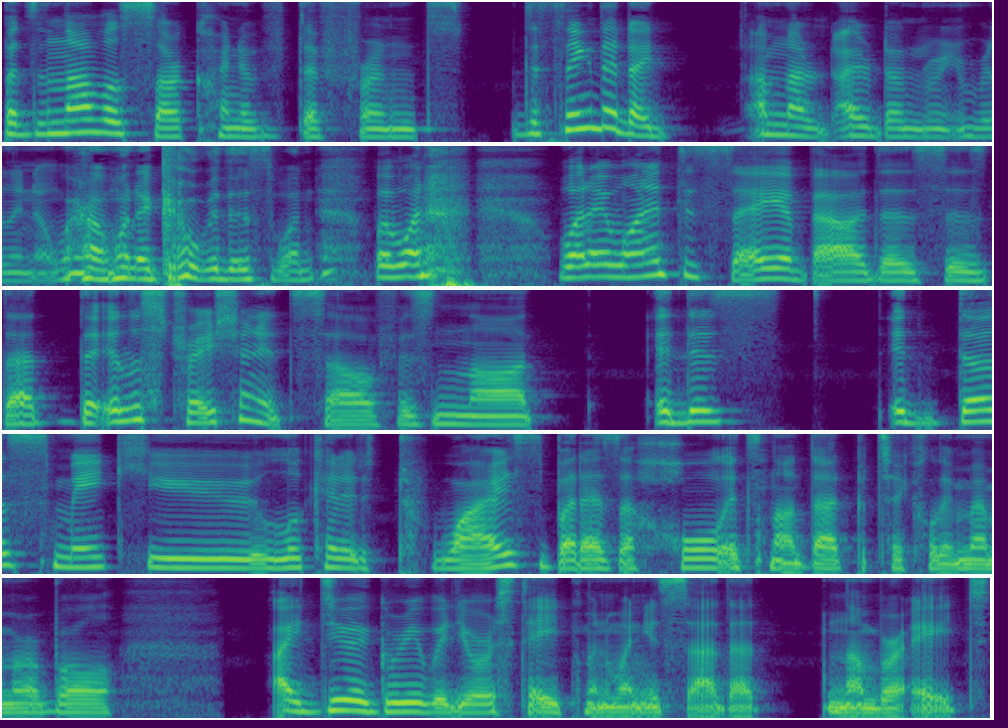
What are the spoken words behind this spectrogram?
But the novels are kind of different. The thing that I I'm not I don't really know where I want to go with this one. But what what I wanted to say about this is that the illustration itself is not it is it does make you look at it twice, but as a whole it's not that particularly memorable. I do agree with your statement when you said that number 8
